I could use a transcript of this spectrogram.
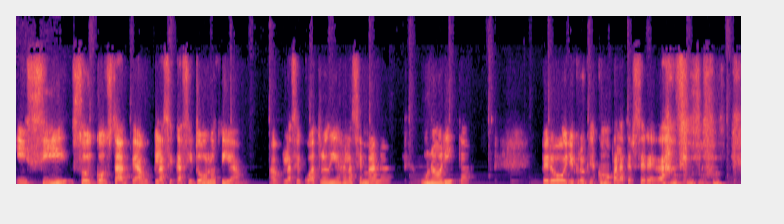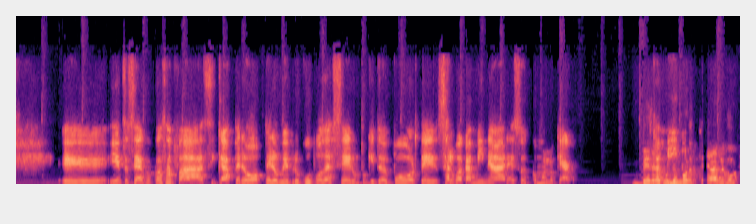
y sí soy constante, hago clases casi todos los días, hago clases cuatro días a la semana, una horita, pero yo creo que es como para la tercera edad. Eh, y entonces hago cosas básicas, pero, pero me preocupo de hacer un poquito de deporte, salgo a caminar, eso es como lo que hago. ¿Ver algún Camino. deporte, algo?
